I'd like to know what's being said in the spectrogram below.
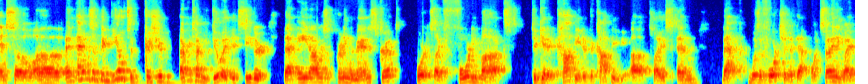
and so uh, and, and it was a big deal to because you every time you do it, it's either that eight hours of printing the manuscript or it's like 40 bucks to get it copied at the copy uh, place. And that was a fortune at that point. So anyway,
